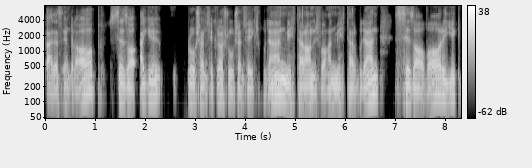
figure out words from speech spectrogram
بعد از انقلاب سزا اگه روشن فکراش روشن فکر بودن مهترانش واقعا مهتر بودن سزاوار یک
